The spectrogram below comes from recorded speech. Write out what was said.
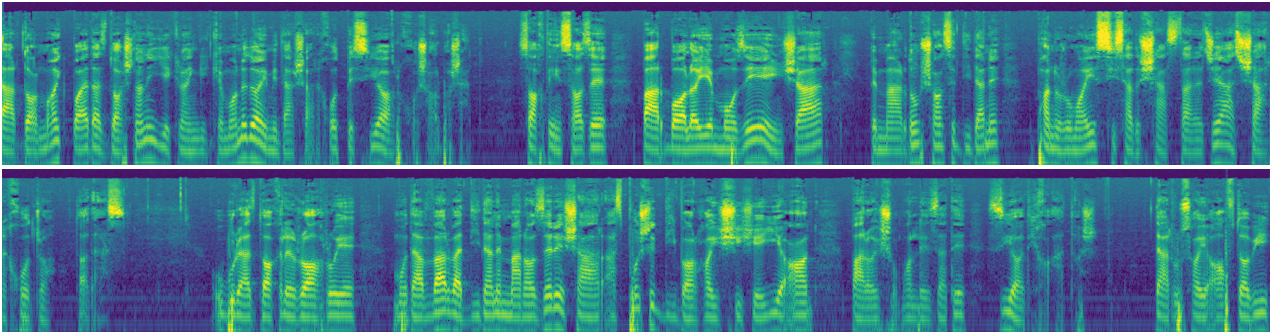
در دانمارک باید از داشتن یک رنگین کمان دائمی در شهر خود بسیار خوشحال باشند ساخت این سازه بر بالای موضع این شهر به مردم شانس دیدن پانورامای 360 درجه از شهر خود را داده است. عبور از داخل راهروی مدور و دیدن مناظر شهر از پشت دیوارهای شیشه‌ای آن برای شما لذت زیادی خواهد داشت. در روزهای آفتابی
